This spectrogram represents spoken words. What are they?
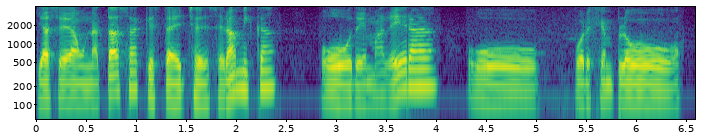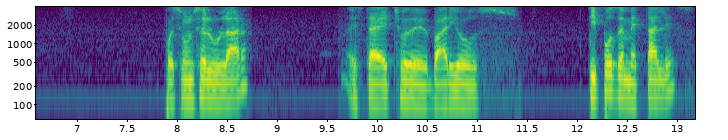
ya sea una taza que está hecha de cerámica o de madera o por ejemplo pues un celular está hecho de varios tipos de metales,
